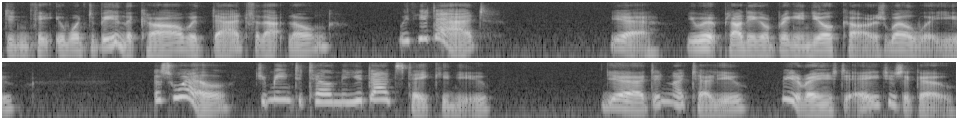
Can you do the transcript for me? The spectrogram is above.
Didn't think you want to be in the car with Dad for that long. With your dad? Yeah, you weren't planning on bringing your car as well, were you? As well? Do you mean to tell me your dad's taking you? Yeah, didn't I tell you? We arranged it ages ago.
